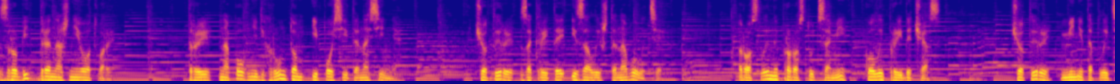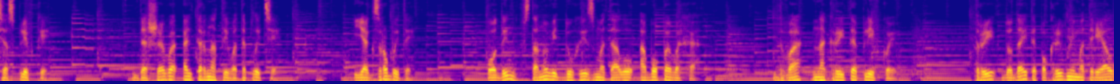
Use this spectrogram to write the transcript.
Зробіть дренажні отвори. 3. Наповніть ґрунтом і посійте насіння. 4. Закрийте і залиште на вулиці. Рослини проростуть самі, коли прийде час. 4. Міні-теплиця з плівки. Дешева альтернатива теплиці. Як зробити? 1. Встановіть дуги з металу або ПВХ. 2. Накрийте плівкою. 3. Додайте покривний матеріал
